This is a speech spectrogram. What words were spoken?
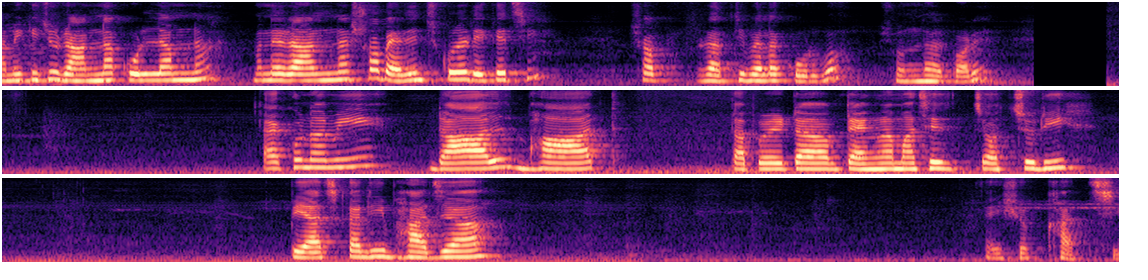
আমি কিছু রান্না করলাম না মানে রান্না সব অ্যারেঞ্জ করে রেখেছি, সব রাত্রিবেলা করব সন্ধ্যার পরে। এখন আমি ডাল, ভাত, তারপরে এটা ট্যাংরা মাছের চচ্চড়ি পেঁয়াজকালি ভাজা, এইসব খাচ্ছি।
